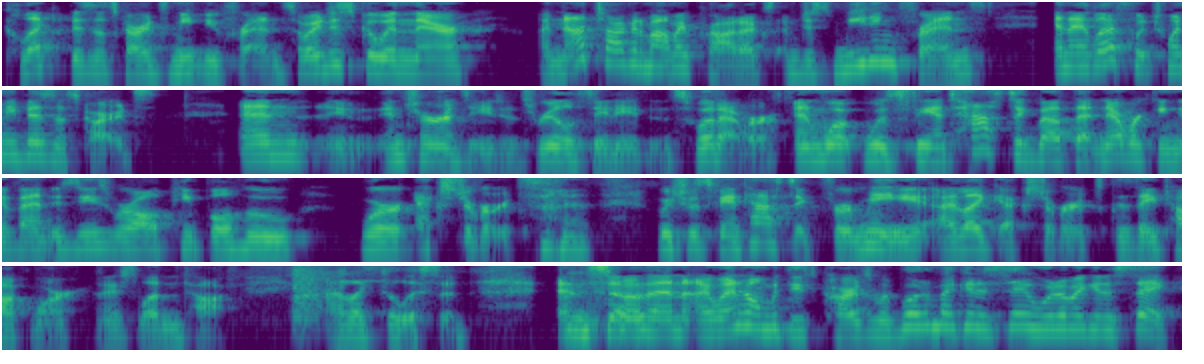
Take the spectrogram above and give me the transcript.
collect business cards, meet new friends. So I just go in there. I'm not talking about my products. I'm just meeting friends. And I left with 20 business cards and insurance agents, real estate agents, whatever. And what was fantastic about that networking event is these were all people who were extroverts, which was fantastic for me. I like extroverts because they talk more. I just let them talk. I like to listen. And so then I went home with these cards. I'm like, what am I going to say? What am I going to say?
